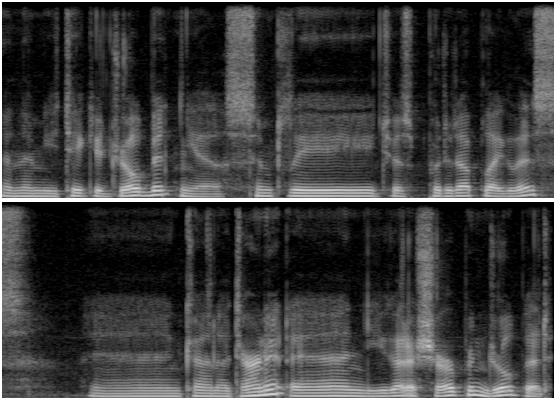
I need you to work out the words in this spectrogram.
And then you take your drill bit and you simply just put it up like this. and kind of turn it and you got a sharpened drill bit.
